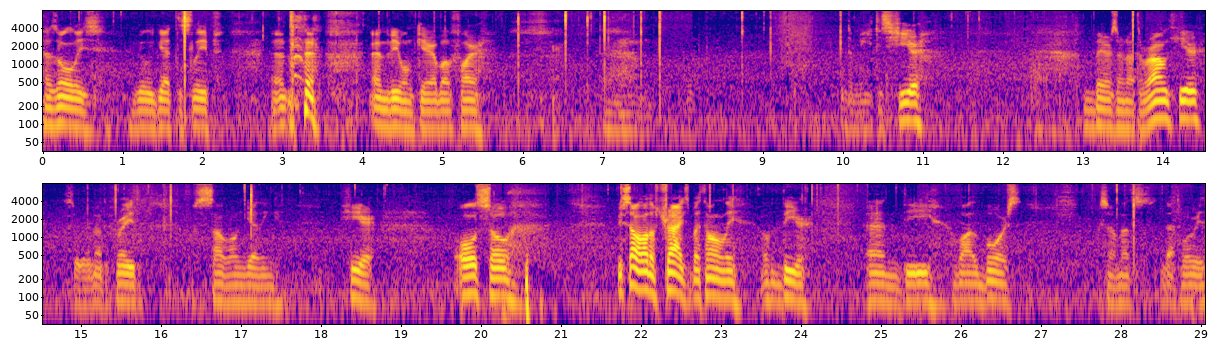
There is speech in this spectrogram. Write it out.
as always we'll get to sleep. And and we won't care about fire. Um, the meat is here. Bears are not around here so we're not afraid of someone getting here. Also we saw a lot of tracks but only of deer and the wild boars. So I'm not that worried.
